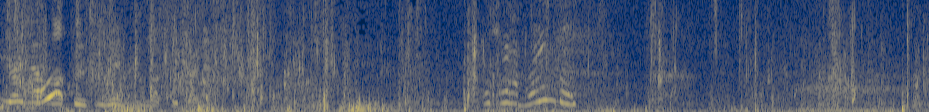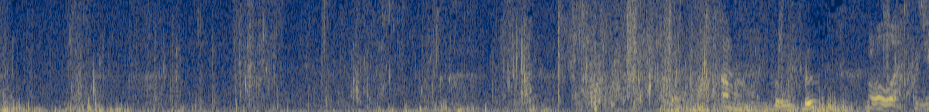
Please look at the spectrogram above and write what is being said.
See right now, muck boots, you win from muck boots right now. We should have rain boots. Come on, little boots. Oh, what? When you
